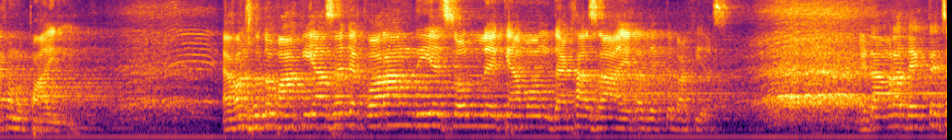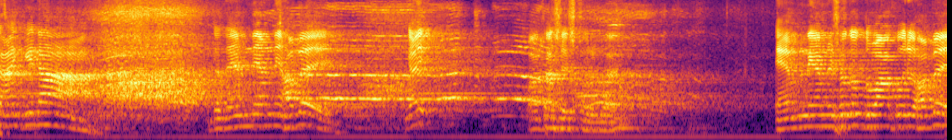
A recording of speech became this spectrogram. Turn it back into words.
এখনও পাইনি। এখন শুধু বাকি আছে যে কোরআন দিয়ে চললে কেমন দেখা যায়, এটা দেখতে বাকি আছে। এটা আমরা দেখতে চাই কি না এটা এমনি এমনি হবে। কথা শেষ করে ভাই। এমনি এমনি শুধু দোয়া করে হবে?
